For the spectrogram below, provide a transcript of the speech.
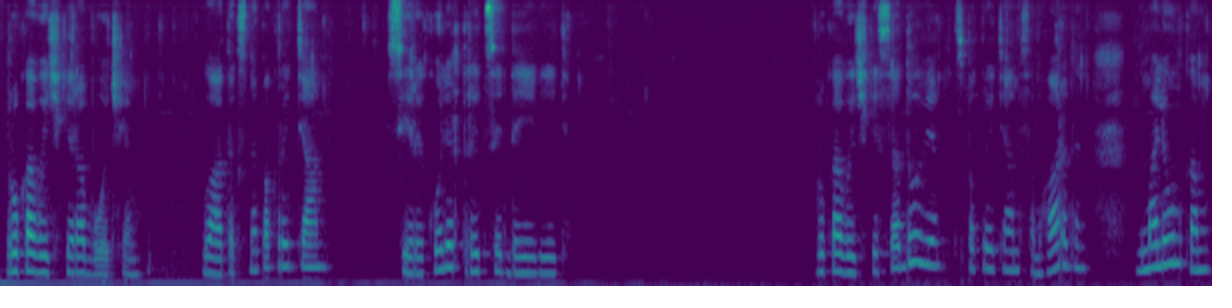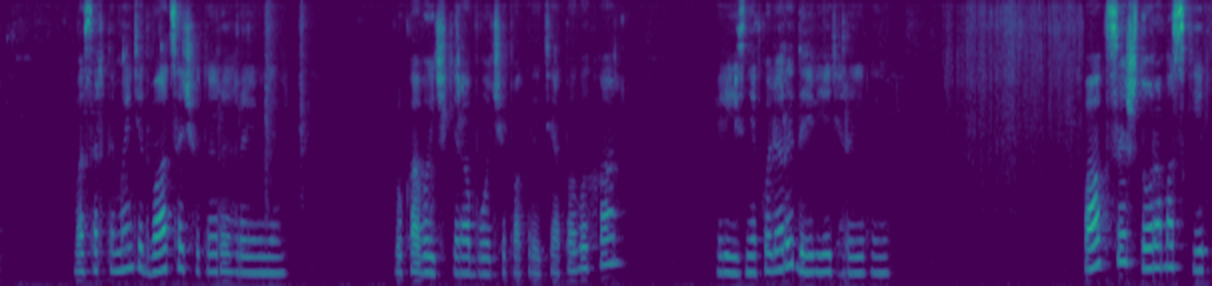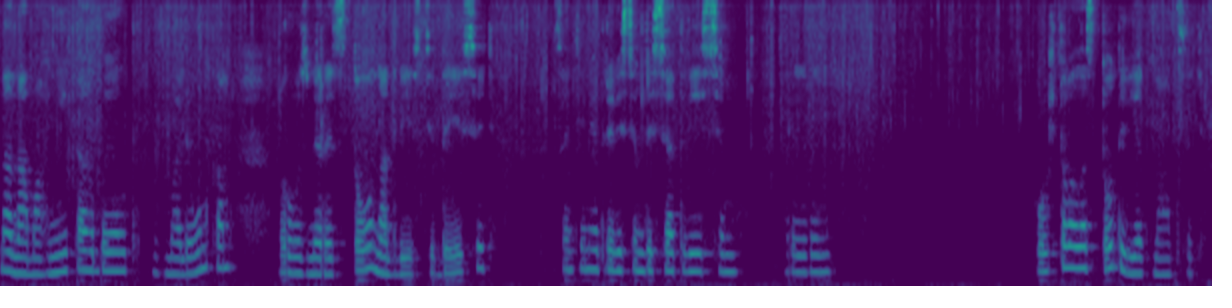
Рукавички робочі. Латексне покриття. Сірий колір 39. Рукавички садові з покриттям Самгарден з малюнком в асортименті 24 гривні. Рукавички робочі покриття ПВХ. Різні кольори 9 гривень. По штора москітна на магнітах белт з малюнком розміри 100 на 210 сантиметрів 88 гривень. Коштувала 119.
